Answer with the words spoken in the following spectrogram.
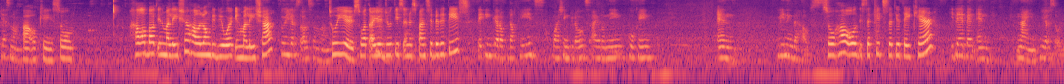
Yes, ma'am. Ah, okay. So how about in Malaysia? How long did you work in Malaysia? Two years also, ma'am. Two years. What are your duties and responsibilities? Taking care of the kids, washing clothes, ironing, cooking, and cleaning the house. So how old is the kids that you take care? 11 and 9 years old.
